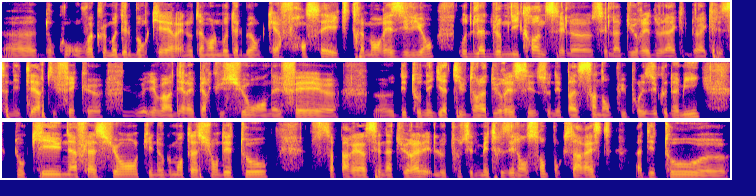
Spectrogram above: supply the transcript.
donc on voit que le modèle bancaire et notamment le modèle bancaire français est extrêmement résilient. Au-delà de l'Omicron, c'est la durée de la, de la crise sanitaire qui fait que il va y avoir des répercussions, en effet, des taux négatifs dans la durée. ce n'est pas sain non plus pour les économies. Donc qu'il y ait une inflation, qu'il y ait une augmentation des taux ça paraît assez naturel. le tout, c'est de maîtriser l'ensemble pour que ça reste à des taux euh,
